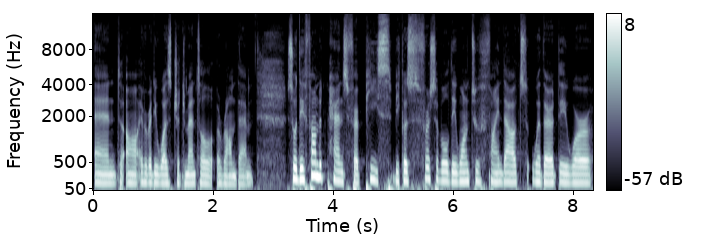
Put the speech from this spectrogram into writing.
and uh, everybody was judgmental around them. So they founded Parents for Peace because, first of all, they wanted to find out whether there were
